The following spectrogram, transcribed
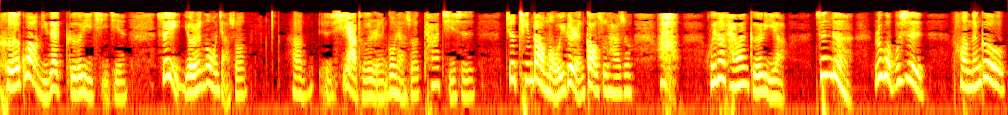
何况你在隔离期间，所以有人跟我讲说，啊，西雅图的人跟我讲说，他其实就听到某一个人告诉他说啊，回到台湾隔离啊，真的，如果不是好能够。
